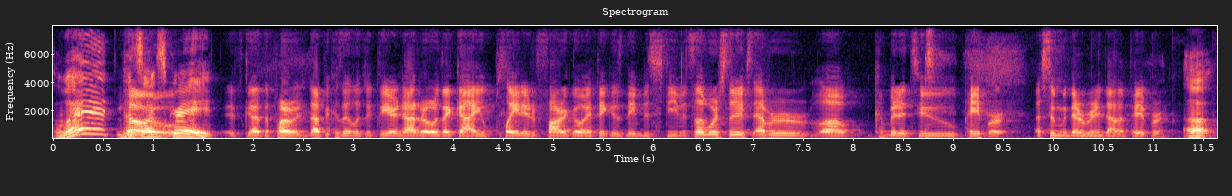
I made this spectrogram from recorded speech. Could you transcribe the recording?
What? That song's great. It's got the part not because I look like Leonardo or that guy who played in Fargo. I think his name is Steve. It's the worst lyrics ever uh, committed to paper, assuming they're written down on paper. Oh.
